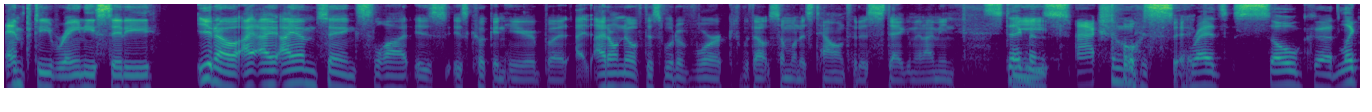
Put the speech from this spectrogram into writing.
empty, rainy city. You know, I, I, I am saying Slott is is cooking here, but I, I don't know if this would have worked without someone as talented as Stegman. I mean, Stegman's action, oh, so spreads so good. Like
